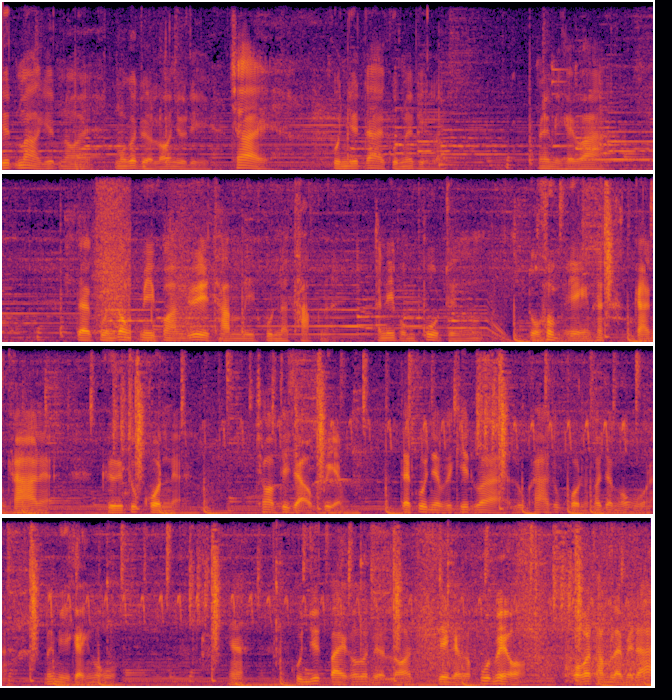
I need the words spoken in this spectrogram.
ยึดมากยึดน้อย มันก็เดือดร้อนอยู่ดี ใช่คุณยึดได้คุณไม่ผิดหรอกไม่มีใครว่า แต่คุณต้องมีความยุติธรรมมีคุณธรรมนะอันนี้ผมพูดถึงตัวผมเองนะการค้าเนี่ยคือทุกคนเนี่ยชอบที่จะเอาเปรียบ แต่คุณอย่าไปคิดว่าลูกค้าทุกคนเขาจะโง่นะไม่มีใครโง่นะคุณยึดไปเขาก็เดือดร้อนเพียงแต่ก็พูดไม่ออกเพราะก็ทำอะไรไม่ได้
